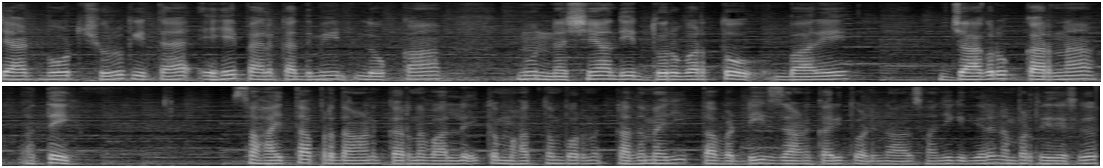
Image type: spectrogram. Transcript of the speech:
ਚੈਟਬੋਟ ਸ਼ੁਰੂ ਕੀਤਾ ਹੈ। ਇਹ ਪਹਿਲਕਦਮੀ ਲੋਕਾਂ ਨੂੰ ਨਸ਼ਿਆਂ ਦੀ ਦੁਰਵਰਤੋਂ ਬਾਰੇ ਜਾਗਰੂਕ ਕਰਨਾ ਅਤੇ ਸਹਾਇਤਾ ਪ੍ਰਦਾਨ ਕਰਨ ਵਾਲੇ ਇੱਕ ਮਹੱਤਵਪੂਰਨ ਕਦਮ ਹੈ ਜੀ। ਤਾਂ ਵੱਡੀ ਜਾਣਕਾਰੀ ਤੁਹਾਡੇ ਨਾਲ ਸਾਂਝੀ ਕੀਤੀ ਜਾ ਰਹੀ ਹੈ। ਨੰਬਰ ਤੁਸੀਂ ਦੇਖ ਸਕਦੇ ਹੋ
